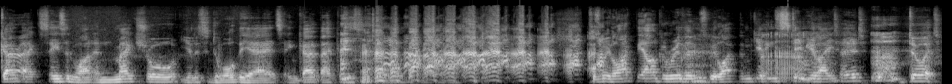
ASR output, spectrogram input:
go All right. back season one and make sure you listen to all the ads and go back and listen to all the Because we like the algorithms, we like them getting stimulated. Do it.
